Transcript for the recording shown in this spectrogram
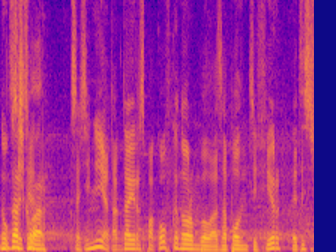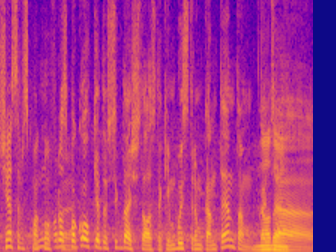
Ну, Зашквар. Кстати, кстати, нет, тогда и распаковка норм была, заполнить эфир. Это сейчас распаковка... Ну, распаковки это всегда считалось таким быстрым контентом, ну, хотя... Да.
